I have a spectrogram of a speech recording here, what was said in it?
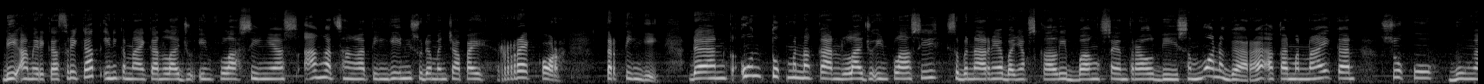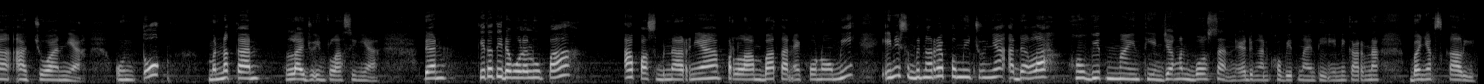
di Amerika Serikat, ini kenaikan laju inflasinya sangat-sangat tinggi, ini sudah mencapai rekor tertinggi. Dan untuk menekan laju inflasi, sebenarnya banyak sekali bank sentral di semua negara akan menaikkan suku bunga acuannya untuk menekan laju inflasinya. Dan kita tidak boleh lupa apa sebenarnya perlambatan ekonomi ini sebenarnya pemicunya adalah COVID-19. Jangan bosan ya dengan COVID-19 ini karena banyak sekali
